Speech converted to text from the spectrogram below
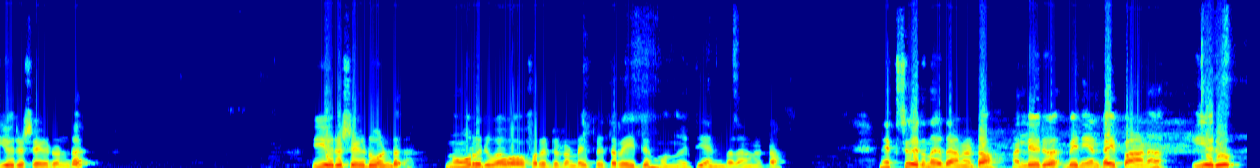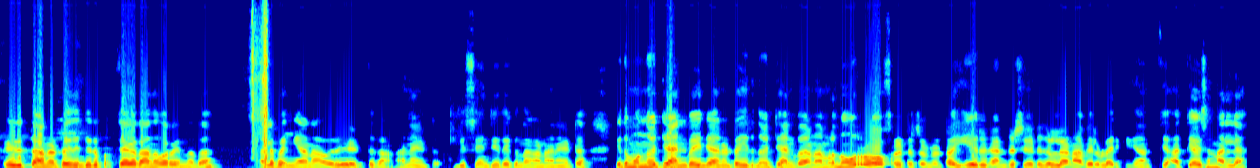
ഈ ഒരു ഷെയ്ഡുണ്ട്. ഈ ഒരു ഷെയ്ഡും ഉണ്ട്. നൂറ് രൂപ ഓഫർ ഇട്ടിട്ടുണ്ട്. ഇപ്പോഴത്തെ റേറ്റ് മുന്നൂറ്റി എൺപതാണ് കേട്ടോ നെക്സ്റ്റ് വരുന്ന ഇതാണ് കേട്ടോ നല്ലൊരു ബനിയൻ ടൈപ്പ് ആണ്. ഈ ഒരു എഴുത്താണ് കേട്ടോ ഇതിന്റെ ഒരു പ്രത്യേകത എന്ന് പറയുന്നത്. നല്ല ഭംഗിയാണ് ആ ഒരു എഴുത്ത് കാണാനായിട്ട് ഡിസൈൻ ചെയ്തേക്കുന്ന കാണാനായിട്ട്. ഇത് മുന്നൂറ്റി അൻപതിന്റെ ആണ് കേട്ടോ ഇരുന്നൂറ്റി അൻപതാണ് നമ്മൾ നൂറ് രൂപ ഓഫർ ഇട്ടിട്ടുണ്ട് കേട്ടോ ഈ ഒരു രണ്ട് ഷെയ്ഡുകളിലാണ് അവൈലബിൾ ആയിരിക്കുന്നത്. അത്യ- അത്യാവശ്യം നല്ല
